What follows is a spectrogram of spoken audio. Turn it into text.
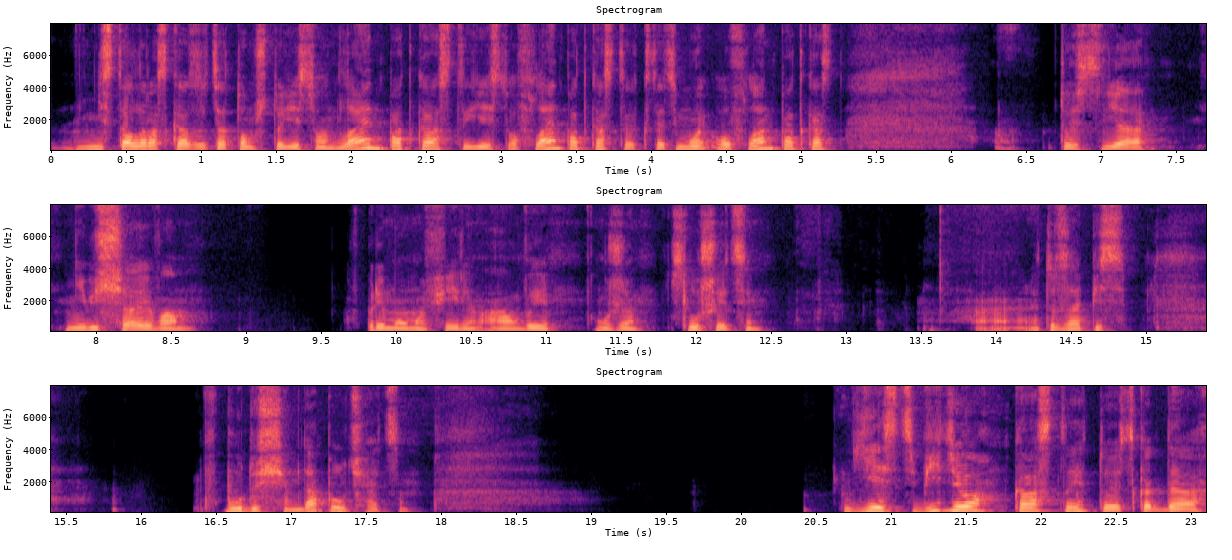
не стал рассказывать о том, что есть онлайн-подкасты, есть офлайн подкасты Кстати, мой офлайн подкаст то есть я не вещаю вам прямом эфире, а вы уже слушаете а, эту запись в будущем, да, получается. Есть видеокасты, то есть когда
